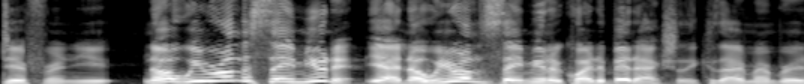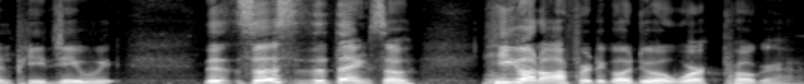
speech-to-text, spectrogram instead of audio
different u- No, we were on the same unit. Yeah, no, we were on the same unit quite a bit actually because I remember in PG we this, so this is the thing. So he got offered to go do a work program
